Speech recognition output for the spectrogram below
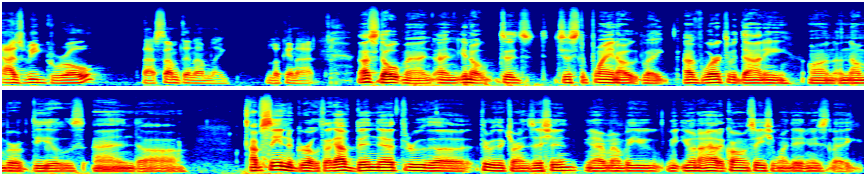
as we grow, that's something I'm like looking at. That's dope, man. And you know, to, just to point out, like I've worked with Danny on a number of deals, and uh, I've seen the growth. Like I've been there through the through the transition. You know, mm-hmm. I remember you you and I had a conversation one day, and was like,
